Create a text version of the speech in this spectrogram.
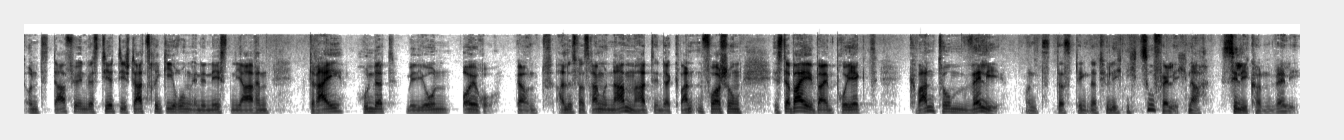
Und dafür investiert die Staatsregierung in den nächsten Jahren 300 Millionen Euro. Ja, und alles, was Rang und Namen hat in der Quantenforschung, ist dabei beim Projekt Quantum Valley. Und das klingt natürlich nicht zufällig nach Silicon Valley.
